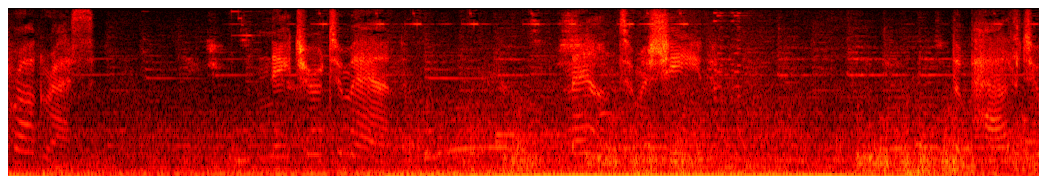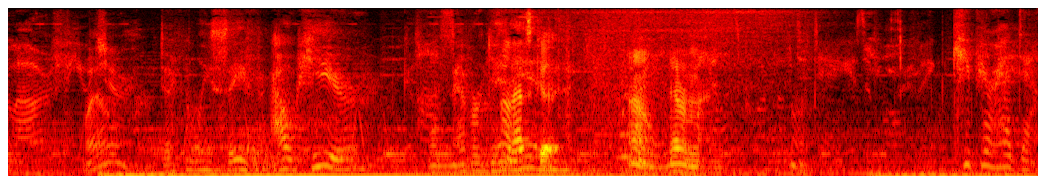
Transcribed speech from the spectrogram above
Progress. Nature to man. Man to machine. The path to our future. Well, definitely safe out here, because we'll never get Oh, that's in. good. Oh, never mind. Today is evolving. Keep your head down.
